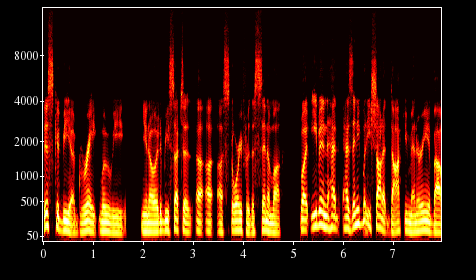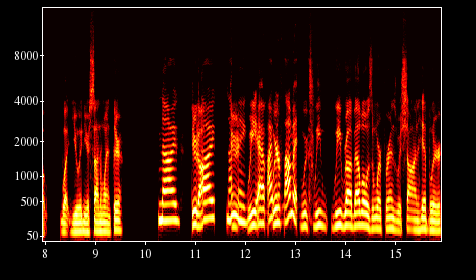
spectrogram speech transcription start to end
this could be a great movie. You know, it'd be such a, a, a story for the cinema. But even had has anybody shot a documentary about what you and your son went through? No, dude. No, I, nothing. Dude, we have. I we're, love it. We're, we we rub elbows and we're friends with Sean Hibbeler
